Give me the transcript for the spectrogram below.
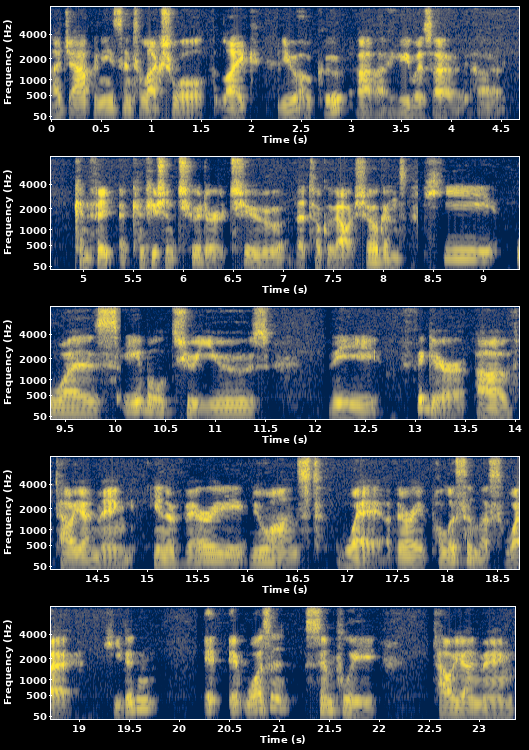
a Japanese intellectual like Ryuhoku, uh, he was a, a Confucian tutor to the Tokugawa shoguns, he was able to use the figure of Tao Yuanming in a very nuanced way, a very polysemous way. He didn't, it, it wasn't simply Tao Yuanming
